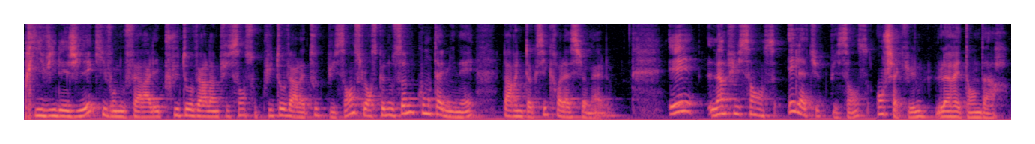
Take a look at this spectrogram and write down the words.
privilégiés qui vont nous faire aller plutôt vers l'impuissance ou plutôt vers la toute-puissance lorsque nous sommes contaminés par une toxique relationnelle. Et l'impuissance et la toute-puissance ont chacune leur étendard.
